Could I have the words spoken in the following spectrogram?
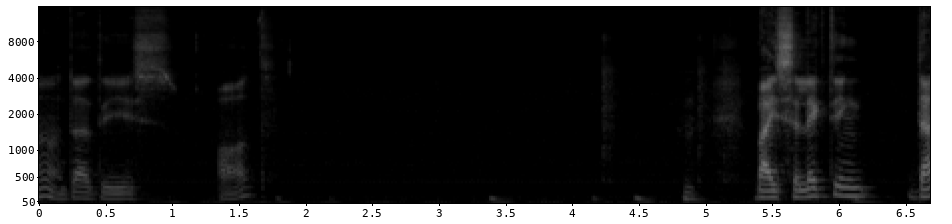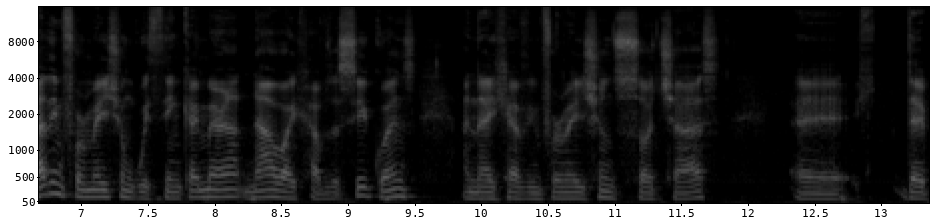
oh, that is odd. Hmm. By selecting that information within Chimera, now I have the sequence and I have information such as uh, the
